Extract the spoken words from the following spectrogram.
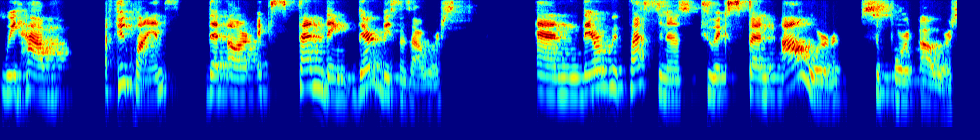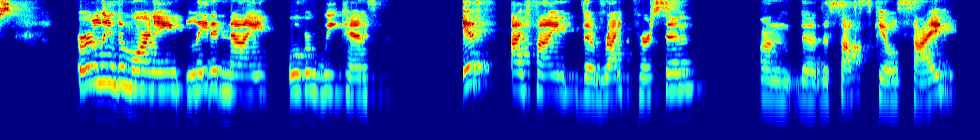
we have a few clients that are expanding their business hours and they're requesting us to expand our support hours. Early in the morning late at night over weekends if i find the right person on the the soft skills side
